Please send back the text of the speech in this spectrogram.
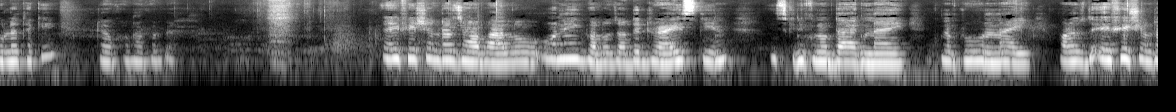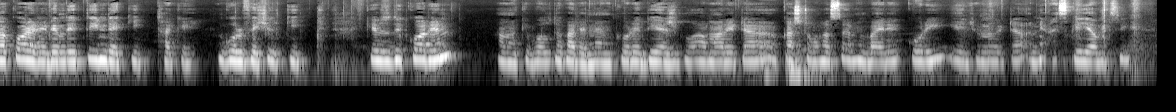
বলে থাকি এটাও ক্ষমা করবেন। এই ফেশিয়ালটা যা ভালো, অনেক ভালো। যাদের ড্রাই স্কিন স্কিনে কোনো দাগ নাই, কোনো ব্রণ নাই, ওরা যদি এই ফেশিয়ালটা করেন এটার মধ্যে তিনটে কিক থাকে গোল ফেশিয়াল কিক কেউ যদি করেন, আমাকে বলতে পারেন, আমি করে দিয়ে আসব। আমার এটা কাস্টমার আছে, আমি বাইরে করি, এই জন্য এটা আমি আজকেই আনছি। এটা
